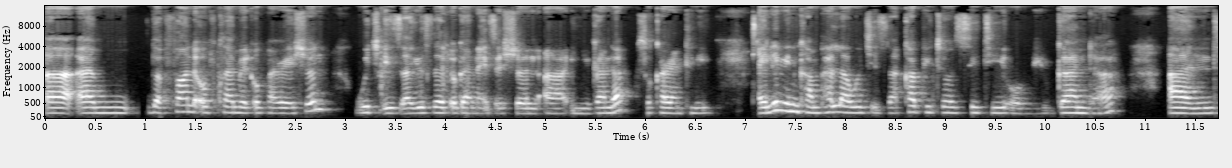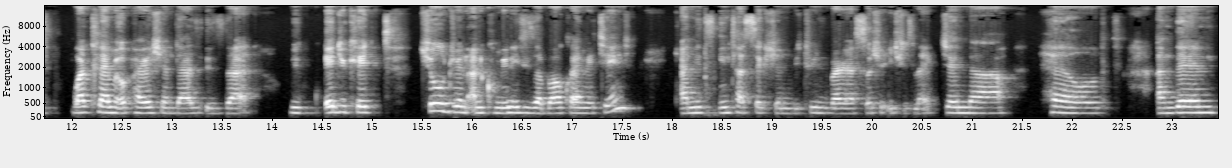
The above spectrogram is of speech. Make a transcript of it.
Uh, I'm the founder of Climate Operation, which is a youth led organization uh, in Uganda. So currently, I live in Kampala, which is the capital city of Uganda. And what Climate Operation does is that we educate children and communities about climate change and its intersection between various social issues like gender, health, and then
